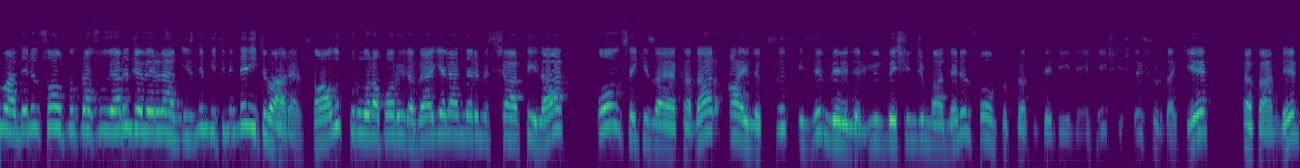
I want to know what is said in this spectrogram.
maddenin son fıkrası uyarınca verilen iznin bitiminden itibaren sağlık kurulu raporuyla belgelendirilmesi şartıyla 18 aya kadar aylıksız izin verilir. 105. maddenin son fıkrası dediği neymiş? İşte şuradaki efendim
